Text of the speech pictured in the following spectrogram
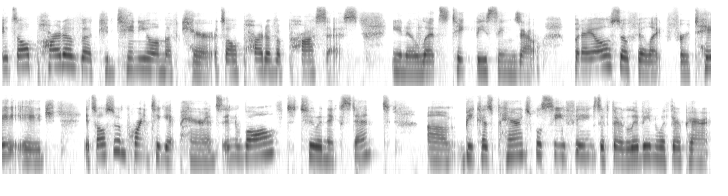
it's all part of a continuum of care. It's all part of a process. You know, let's take these things out. But I also feel like for TAY age, it's also important to get parents involved to an extent um, because parents will see things if they're living with their parent.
